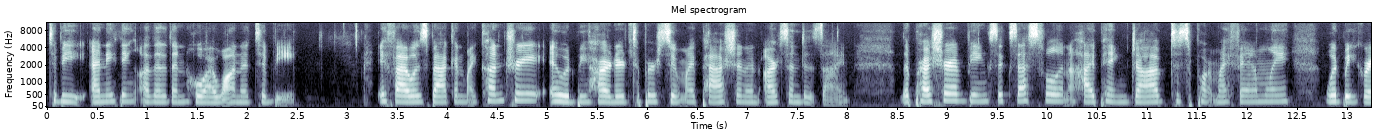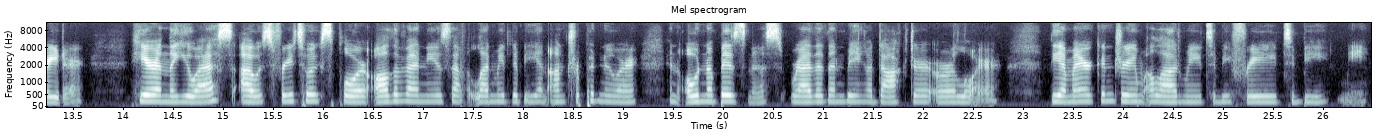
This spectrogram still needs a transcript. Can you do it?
to be anything other than who I wanted to be. If I was back in my country, it would be harder to pursue my passion in arts and design. The pressure of being successful in a high paying job to support my family would be greater. Here in the US, I was free to explore all the venues that led me to be an entrepreneur and own a business rather than being a doctor or a lawyer. The American dream allowed me to be free to be me.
